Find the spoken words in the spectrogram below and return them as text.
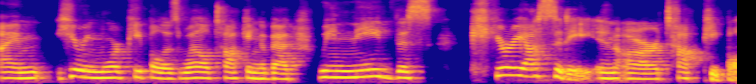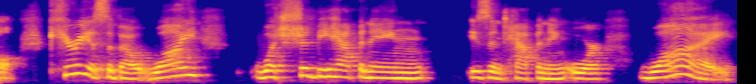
I'm hearing more people as well talking about we need this curiosity in our top people, curious about why what should be happening isn't happening or why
